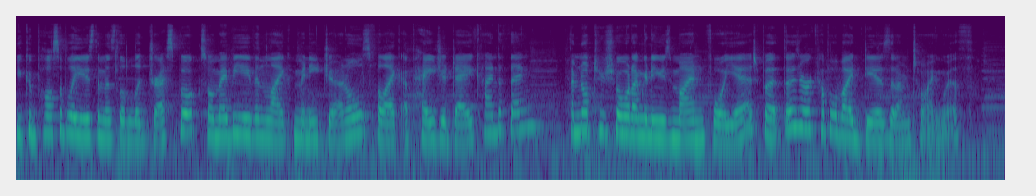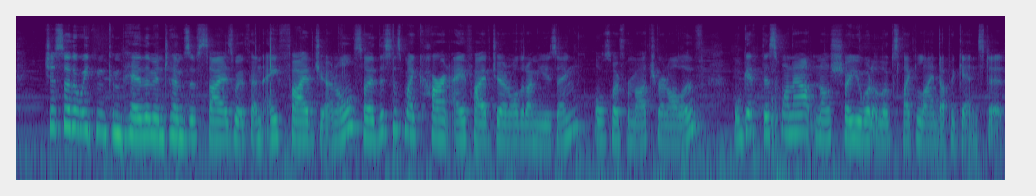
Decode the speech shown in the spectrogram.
You could possibly use them as little address books or maybe even like mini journals for like a page a day kind of thing. I'm not too sure what I'm going to use mine for yet, but those are a couple of ideas that I'm toying with. Just so that we can compare them in terms of size with an A5 journal. So this is my current A5 journal that I'm using, also from Archer and Olive. We'll get this one out and I'll show you what it looks like lined up against it.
